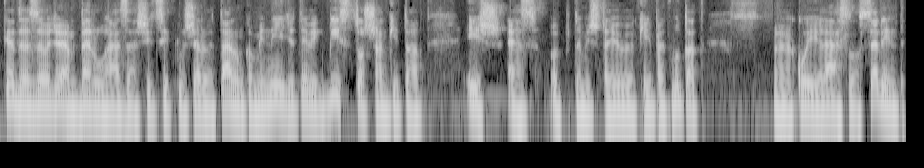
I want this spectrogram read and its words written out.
Kedvező, hogy olyan beruházási ciklus előtt állunk, ami négy-öt évig biztosan kitart, és ez optimista jövőképet mutat. Koi László szerint,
